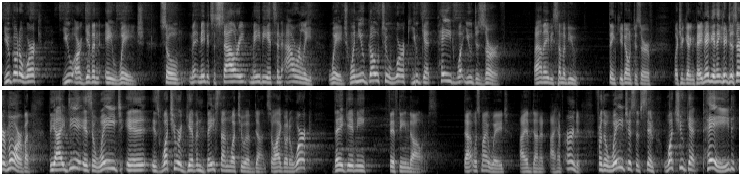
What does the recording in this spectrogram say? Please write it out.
You go to work, you are given a wage. So maybe it's a salary, maybe it's an hourly wage. When you go to work, you get paid what you deserve. Well, maybe some of you think you don't deserve what you're getting paid. Maybe you think you deserve more, but the idea is a wage is, is what you are given based on what you have done. So I go to work, they give me $15. That was my wage. I have done it. I have earned it. For the wages of sin, what you get paid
